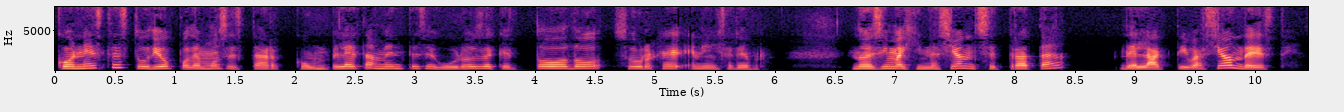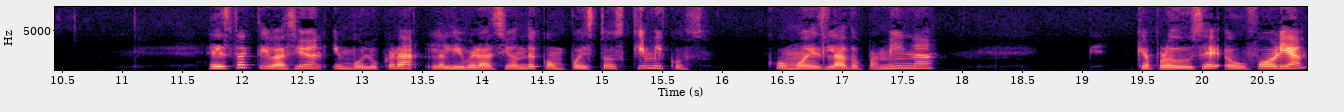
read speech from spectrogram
Con este estudio podemos estar completamente seguros de que todo surge en el cerebro. No es imaginación, se trata de la activación de este. Esta activación involucra la liberación de compuestos químicos, como es la dopamina, que produce euforia,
